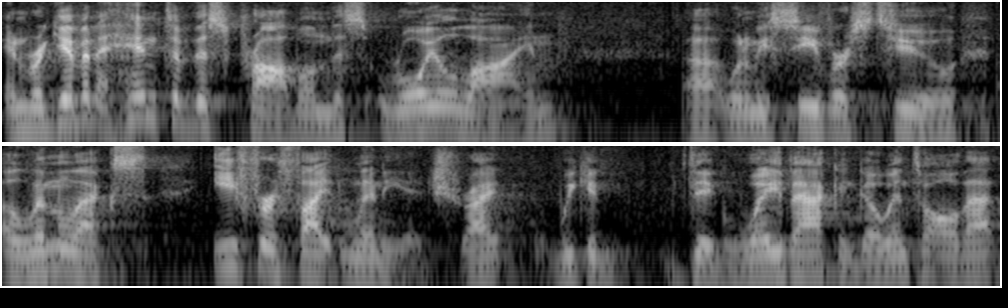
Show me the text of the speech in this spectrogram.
And we're given a hint of this problem, this royal line, uh, when we see verse 2, Elimelech's Ephrathite lineage, right? We could dig way back and go into all that,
